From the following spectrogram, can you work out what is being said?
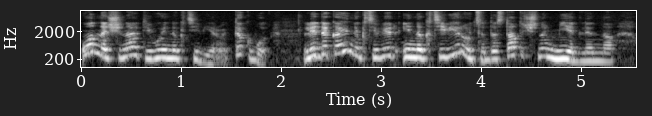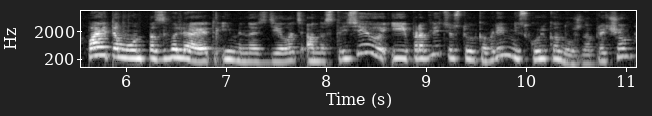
он начинает его инактивировать. Так вот, Лидокаин инактивируется достаточно медленно, поэтому он позволяет именно сделать анестезию и продлить ее столько времени, сколько нужно. Причем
